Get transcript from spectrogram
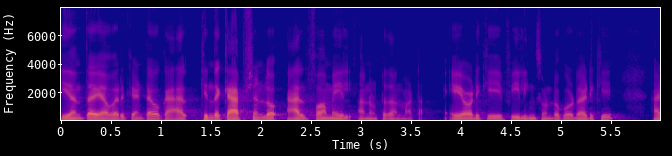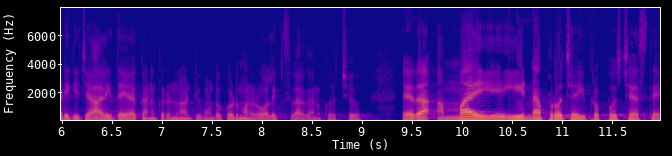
ఇదంతా ఎవరికంటే ఒక కింద క్యాప్షన్‌లో ఆల్ఫా మెయిల్ అని ఉంటుంది అనమాట ఎవడికి ఫీలింగ్స్ ఉండకూడదు ఆడికి. ఆడికి జాలి, దయ, కనుకరం లాంటివి ఉండకూడదు. మన రోలెక్స్ లాగా అనుకోవచ్చు. లేదా అమ్మాయి ఈడిని అప్రోచ్ అయ్యి ప్రపోజ్ చేస్తే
